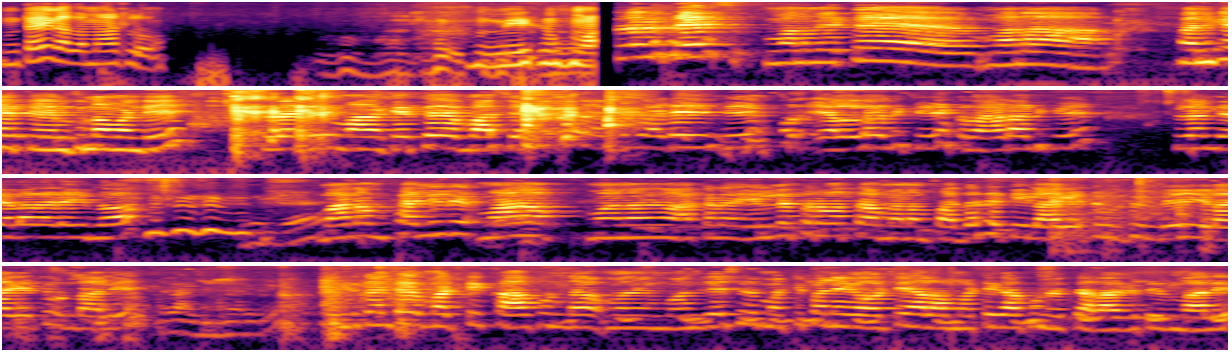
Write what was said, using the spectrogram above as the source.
ఉంటాయి కదా మాటలు. మీకు ఫ్రెండ్స్ మనమైతే మన పనికి అయితే వెళ్తున్నామండి. చూడండి మనకైతే మా చెల్లి రెడీ అయింది. వెళ్ళడానికి రావడానికి. చూడండి ఎలా రెడీ అయిందో. మనం పని మన మనం అక్కడ వెళ్ళిన తర్వాత మనం పద్ధతి అయితే ఇలాగైతే ఉంటుంది ఇలాగైతే ఉండాలి. ఎందుకంటే మట్టి కాకుండా మనం మనం చేసేది మట్టి పని కాబట్టి అలా మట్టి కాకుండా అయితే అలాగైతే ఉండాలి.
